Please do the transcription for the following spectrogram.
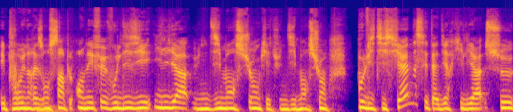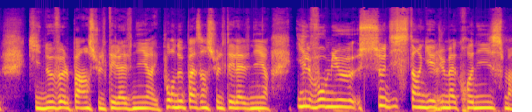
Et pour une raison simple, en effet, vous le disiez, il y a une dimension qui est une dimension politicienne, c'est-à-dire qu'il y a ceux qui ne veulent pas insulter l'avenir, et pour ne pas insulter l'avenir, il vaut mieux se distinguer du macronisme,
